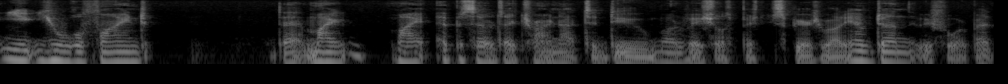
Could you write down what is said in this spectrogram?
you you will find that my my episodes I try not to do motivational spirituality. I've done that before but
